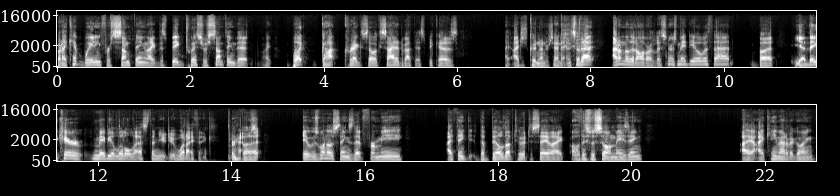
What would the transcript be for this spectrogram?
but I kept waiting for something like this big twist or something that like what got Craig so excited about this because I, I just couldn't understand it, and so that I don't know that all of our listeners may deal with that, but Yeah, they care maybe a little less than you do. What I think, perhaps. but it was one of those things that for me, I think the build up to it to say like, oh, this was so amazing. I I came out of it going,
